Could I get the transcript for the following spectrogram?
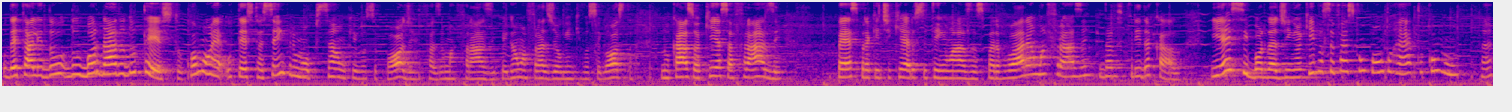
o detalhe do, do, bordado do texto. Como é, o texto é sempre uma opção que você pode fazer uma frase, pegar uma frase de alguém que você gosta. No caso aqui, essa frase, pés para que te quero se tenho asas para voar, é uma frase da Frida Kahlo. E esse bordadinho aqui você faz com ponto reto comum, né?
